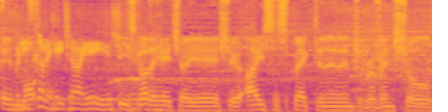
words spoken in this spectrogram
but he's got a HIA issue. He's got a HIA issue. I suspect in an interprovincial,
